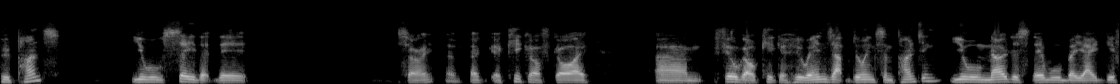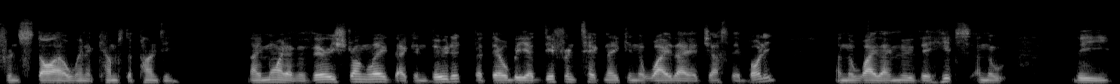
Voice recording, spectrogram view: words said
who punts, you will see that they're, sorry, a, a, a kickoff guy um, field goal kicker who ends up doing some punting, you will notice there will be a different style when it comes to punting. They might have a very strong leg, they can boot it, but there will be a different technique in the way they adjust their body and the way they move their hips and the the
